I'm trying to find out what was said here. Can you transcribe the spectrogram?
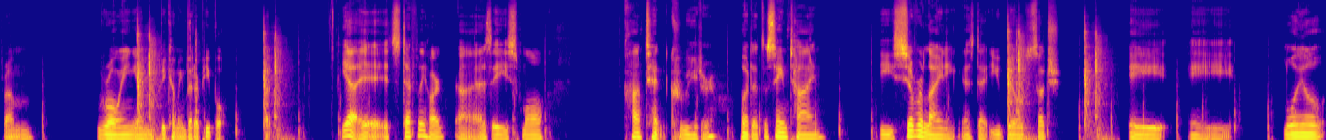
from growing and becoming better people. But yeah, it, it's definitely hard uh, as a small content creator, but at the same time, the silver lining is that you build such a a loyal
